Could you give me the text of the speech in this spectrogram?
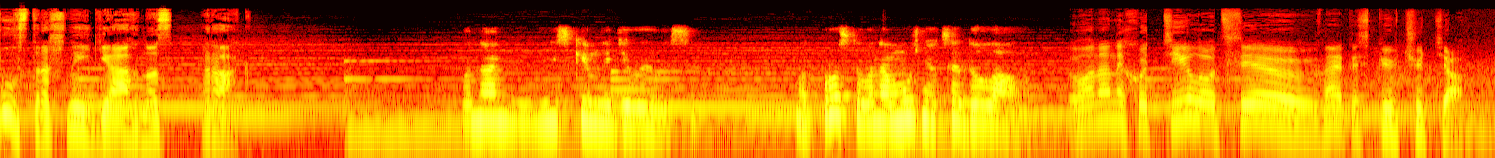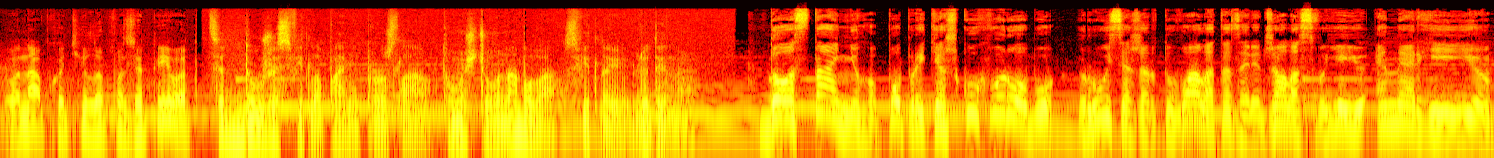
був страшний діагноз рак. Вона ні з ким не ділилася. От просто вона мужньо це долала. Вона не хотіла це, знаєте, співчуття. Вона б хотіла позитива. Це дуже світла пам'ять про Руслану, тому що вона була світлою людиною. До останнього, попри тяжку хворобу, Руся жартувала та заряджала своєю енергією.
